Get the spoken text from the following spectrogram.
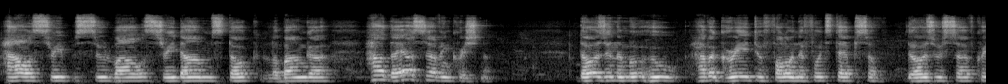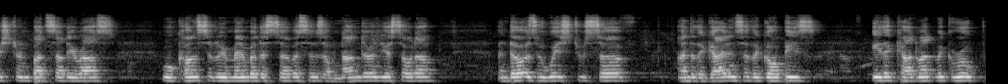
how Sri Subal, Sridham, Stok, Labanga, how they are serving Krishna. Those in the who have agreed to follow in the footsteps of those who serve Krishna and Batsali Ras will constantly remember the services of Nanda and Yasoda, and those who wish to serve under the guidance of the gopis, either Kadmatma group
